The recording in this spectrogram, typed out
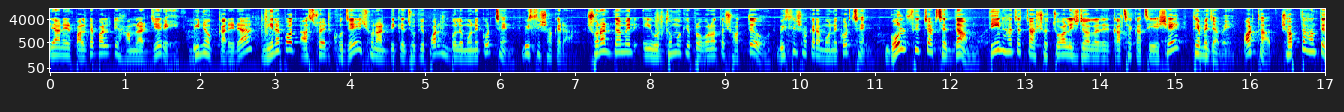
ইরানের পাল্টাপাল্টি হামলার জেরে বিনিয়োগকারীরা নিরাপদ আশ্রয়ের খোঁজে সোনার দিকে ঝুঁকে পড়েন বলে মনে করছেন বিশ্লেষকেরা। সোনার দামের এই ঊর্ধ্বমুখী প্রবণতা সত্ত্বেও বিশ্লেষকেরা মনে করছেন, গোল্ড ফিউচার্সের দাম তিন হাজার চারশো চুয়াল্লিশ ডলারের কাছাকাছি এসে থেমে যাবে। অর্থাৎ সপ্তাহান্তে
